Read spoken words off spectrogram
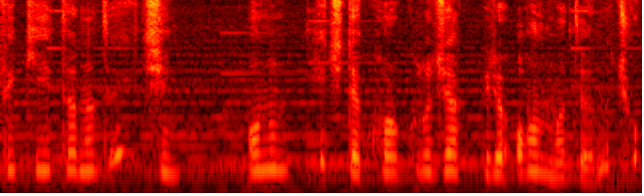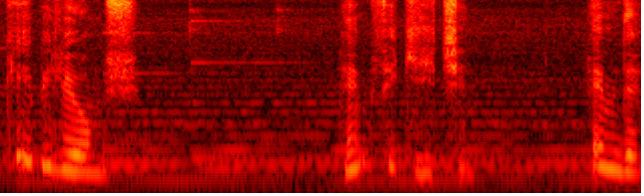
Fiki'yi tanıdığı için onun hiç de korkulacak biri olmadığını çok iyi biliyormuş. Hem Fiki için hem de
